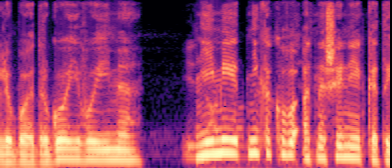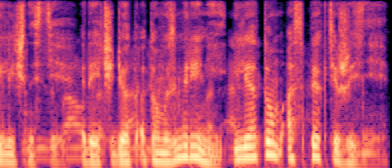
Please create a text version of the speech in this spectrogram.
любое другое его имя не имеет никакого отношения к этой личности. Речь идет о том измерении или о том аспекте жизни.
